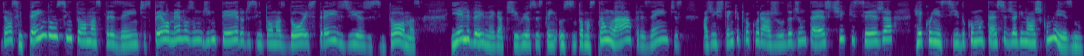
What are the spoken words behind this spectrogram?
Então, assim, tendo os sintomas presentes, pelo menos um dia inteiro de sintomas, dois, três dias de sintomas, e ele veio negativo e os, sintomas estão lá presentes, a gente tem que procurar ajuda de um teste que seja reconhecido como um teste diagnóstico mesmo.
